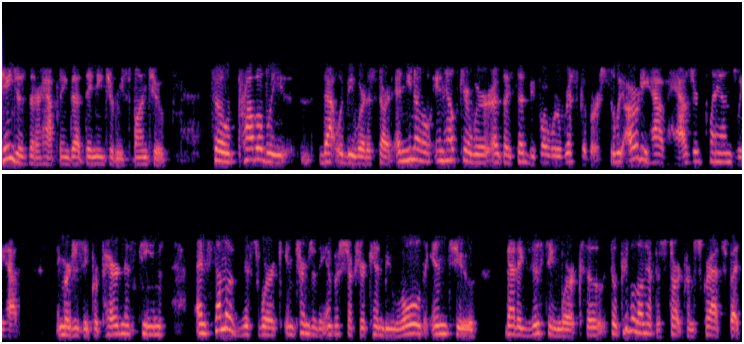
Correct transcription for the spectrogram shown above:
changes that are happening that they need to respond to. So probably that would be where to start. And you know, in healthcare, we're as I said before, we're risk averse. So we already have hazard plans. We have emergency preparedness teams, and some of this work in terms of the infrastructure can be rolled into that existing work. So, so people don't have to start from scratch, but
